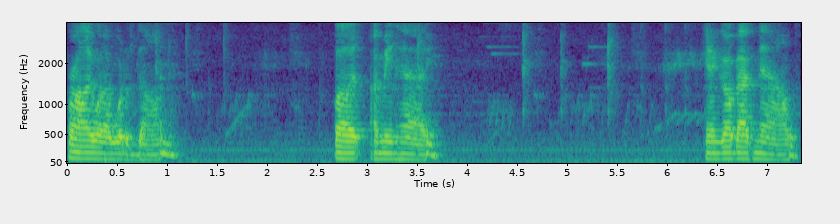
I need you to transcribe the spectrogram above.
probably what I would have done. But, I mean, hey. Can't go back now.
